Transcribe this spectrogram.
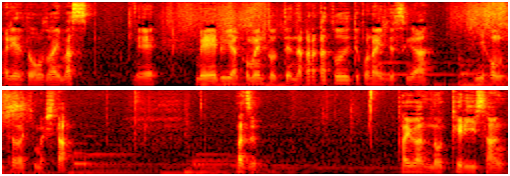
ありがとうございます。ね、メールやコメントってなかなか届いてこないんですが2本いただきました。まず台湾のケリーさん。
